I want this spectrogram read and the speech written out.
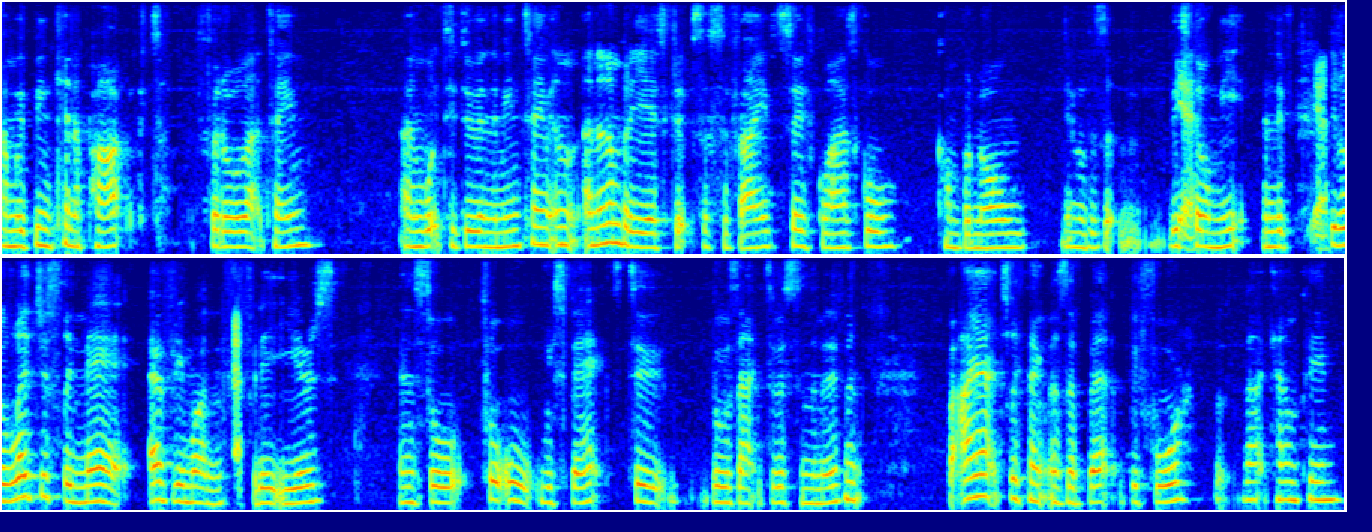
and we've been kind of parked for all that time and what to do in the meantime. And, and a number of yes groups have survived. South Glasgow, Cumbernauld, you know, a, they yeah. still meet and they've yeah. they religiously met every month for eight years. And so total respect to those activists in the movement. But I actually think there's a bit before that campaign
